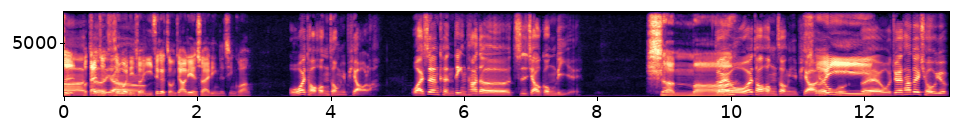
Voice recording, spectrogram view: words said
是我单纯只是问你说，以这个总教练率领的情况。我会投洪总一票啦，我还是很肯定他的执教功力诶。什么？对，我会投洪总一票，所以我对我觉得他对球员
